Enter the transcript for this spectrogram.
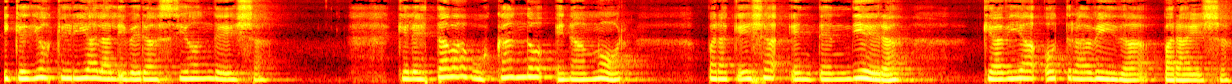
Y que Dios quería la liberación de ella. Que le estaba buscando en amor para que ella entendiera que había otra vida para ella.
